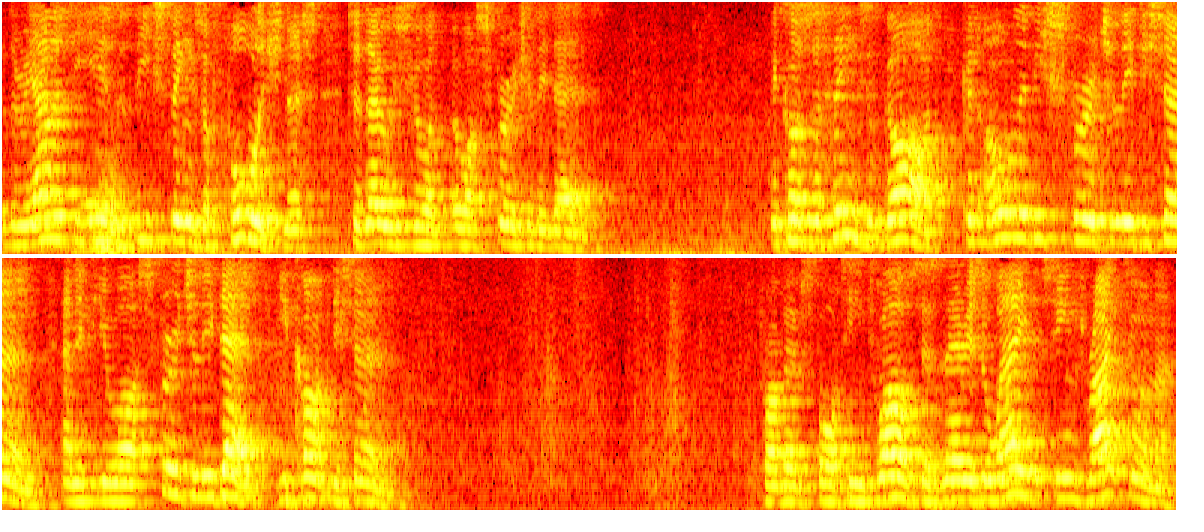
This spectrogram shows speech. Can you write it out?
But the reality is that these things are foolishness to those who are, who are spiritually dead. Because the things of God can only be spiritually discerned. And if you are spiritually dead, you can't discern. Proverbs 14:12 says there is a way that seems right to a man.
